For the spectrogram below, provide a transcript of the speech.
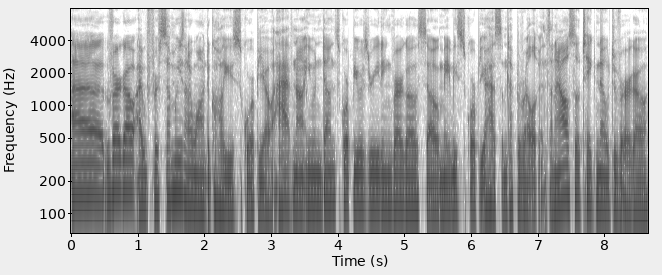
uh, Virgo. I, for some reason, I wanted to call you Scorpio. I have not even done Scorpio's reading, Virgo, so maybe Scorpio has some type of relevance. And I also take note to Virgo.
